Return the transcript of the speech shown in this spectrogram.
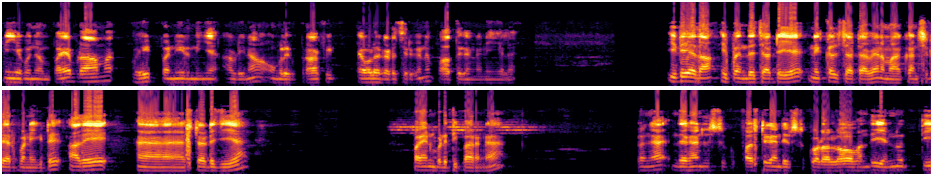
நீங்கள் கொஞ்சம் பயப்படாமல் வெயிட் பண்ணியிருந்தீங்க அப்படின்னா உங்களுக்கு ப்ராஃபிட் எவ்வளோ கிடச்சிருக்குன்னு பார்த்துக்கோங்க நீங்களே. இதே தான் இப்போ இந்த சாட்டையே நிக்கல் சட்டாவே நம்ம கன்சிடர் பண்ணிக்கிட்டு அதே ஸ்ட்ராட்டஜியை பயன்படுத்தி பாருங்கள் பாருங்க இந்த ஹேண்டில் ஃபர்ஸ்ட் ஹேண்டில் ஸ்டிக்கோட லோ வந்து எண்ணூற்றி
